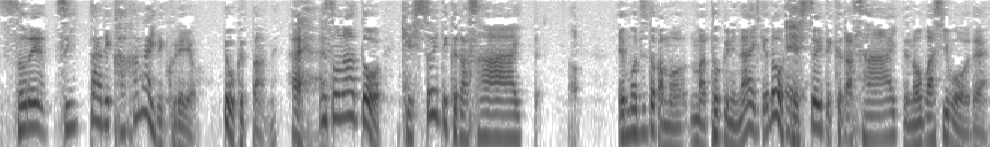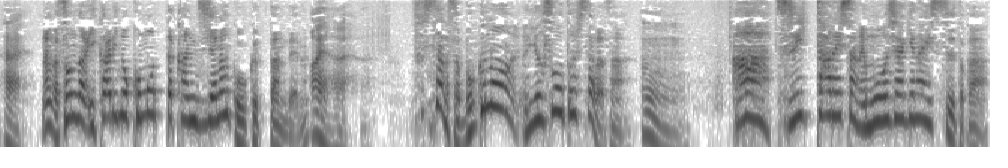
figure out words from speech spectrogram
それ Twitter で書かないでくれよって送ったのね。はいはいで、その後、消しといてくださいってあ。絵文字とかも、まあ特にないけど、ええ消しといてくださいって伸ばし棒で、はいなんかそんな怒りのこもった感じじゃなく送ったんだよね。はいはいそしたらさ、僕の予想としたらさ、はい。うん。ああ、ツイッターでしたね、申し訳ないっす、とか、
